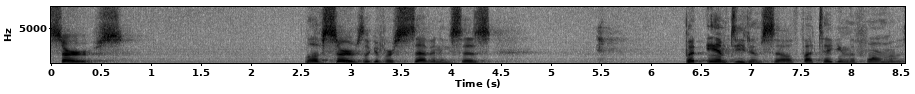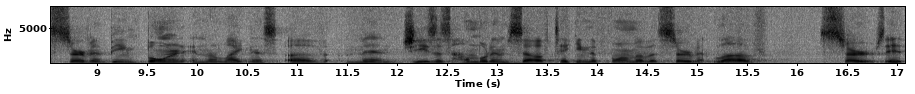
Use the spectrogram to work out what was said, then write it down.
serves. Love serves. Look at verse 7. He says, But emptied himself by taking the form of a servant, being born in the likeness of men. Jesus humbled himself, taking the form of a servant. Love serves. It,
